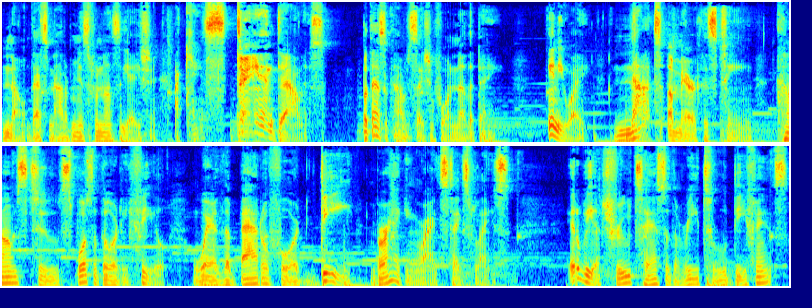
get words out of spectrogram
No, that's not a mispronunciation. I can't stand Dallas. But that's a conversation for another day. Anyway, not America's team comes to Sports Authority Field where the battle for D bragging rights takes place. It'll be a true test of the retooled defense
